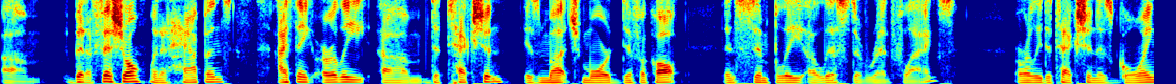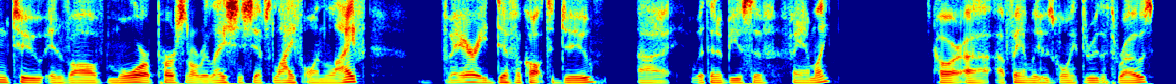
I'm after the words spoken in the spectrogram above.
um, beneficial when it happens. I think early um, detection is much more difficult than simply a list of red flags. Early detection is going to involve more personal relationships, life on life. Very difficult to do uh, with an abusive family or uh, a family who's going through the throes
